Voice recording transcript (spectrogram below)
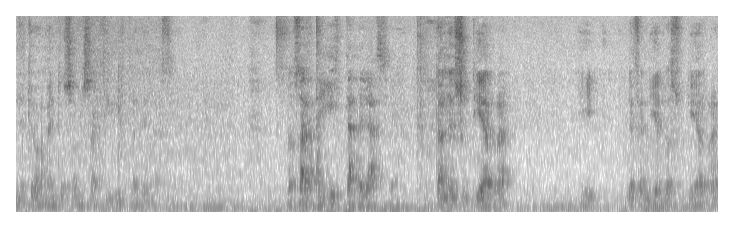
en este momento son los activistas del Asia. Los activistas del Asia. Están en su tierra y defendiendo su tierra.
